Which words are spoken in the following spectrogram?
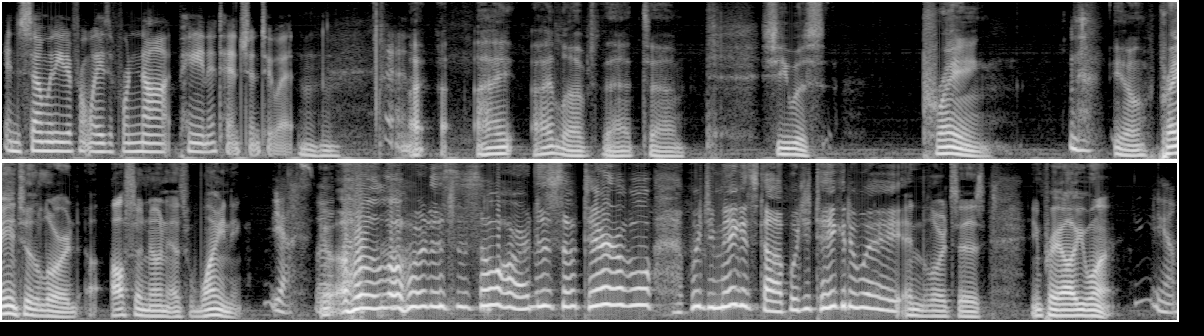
in so many different ways if we're not paying attention to it and I, I I loved that um, she was praying, you know, praying to the Lord, also known as whining. yes You know, oh Lord, this is so hard. This is so terrible. Would you make it stop? Would you take it away? And the Lord says, You can pray all you want. Yeah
